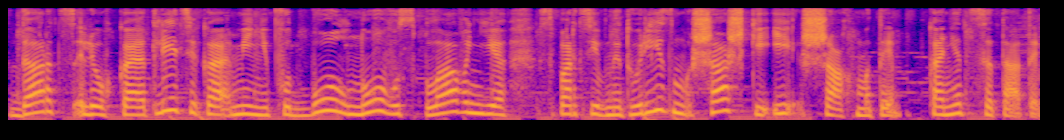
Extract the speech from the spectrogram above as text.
дартс, легкая атлетика, мини-футбол, новус, плавание, спортивный туризм, шашки и шахматы. Конец цитаты.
